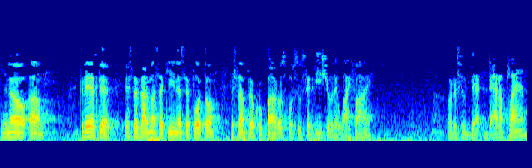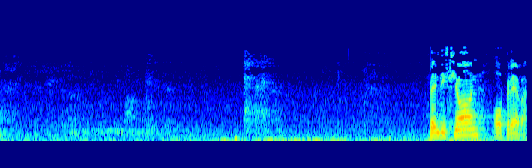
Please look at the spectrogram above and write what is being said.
You know, um, ¿crees que estas almas aquí en esta foto están preocupados por su servicio de Wi-Fi? ¿O de su data plan? Bendición o prueba.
